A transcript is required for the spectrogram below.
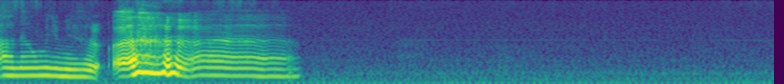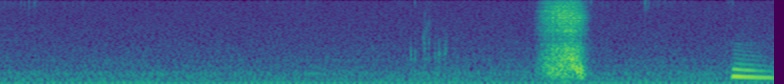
あねおむにむにするうん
